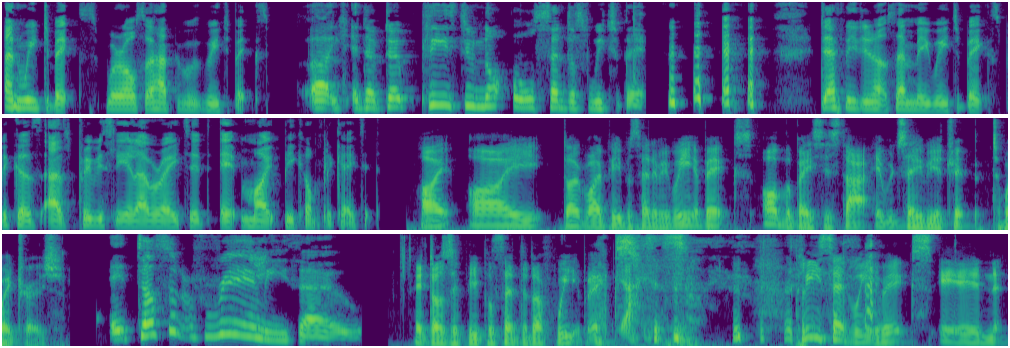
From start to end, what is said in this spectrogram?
And Weetabix. We're also happy with Weetabix. uh, no, don't please do not all send us Weetabix. Definitely do not send me Weetabix because, as previously elaborated, it might be complicated. I I don't mind people sending me Weetabix on the basis that it would save me a trip to Waitrose. It doesn't really, though. It does if people send enough Weetabix. Please send Weetabix in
